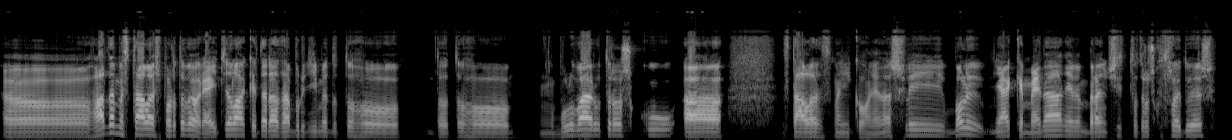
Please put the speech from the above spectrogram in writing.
uh, hľadáme stále športového riaditeľa, keď teda zabrudíme do toho, do toho bulváru trošku a stále sme nikoho nenašli. Boli nejaké mená, neviem, Braň, či to trošku sleduješ?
